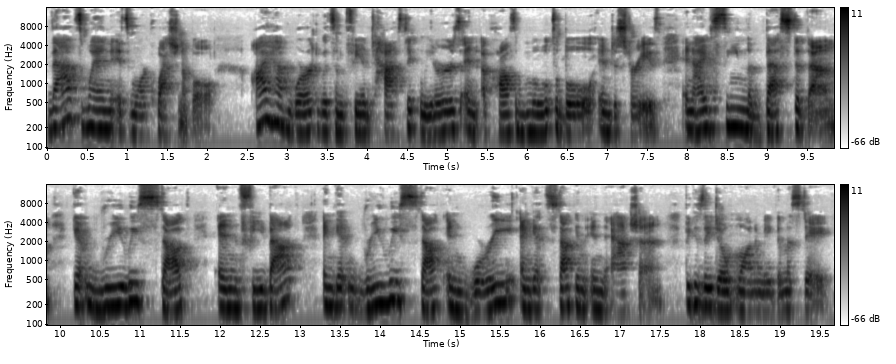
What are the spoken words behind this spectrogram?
That's when it's more questionable. I have worked with some fantastic leaders and across multiple industries, and I've seen the best of them get really stuck in feedback and get really stuck in worry and get stuck in inaction because they don't want to make a mistake.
